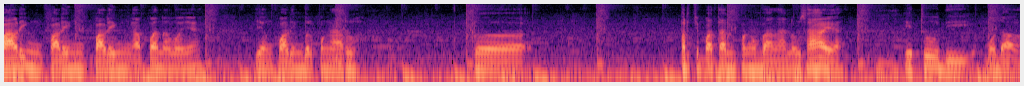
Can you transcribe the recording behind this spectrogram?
paling paling paling apa namanya yang paling berpengaruh ke percepatan pengembangan usaha ya itu di modal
